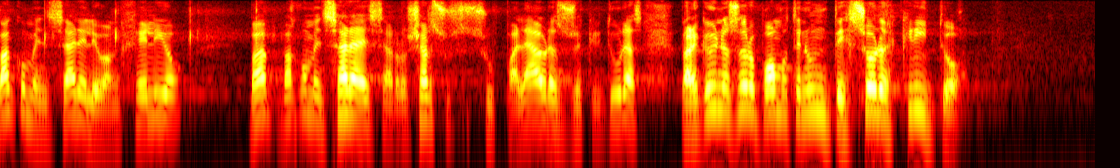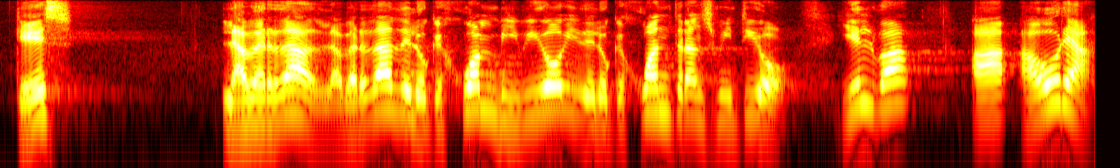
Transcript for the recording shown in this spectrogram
va a comenzar el Evangelio va, a comenzar a desarrollar sus, palabras, sus escrituras, para que hoy nosotros podamos tener un tesoro escrito, que es la verdad, la verdad de lo que Juan vivió y de lo que Juan transmitió. Y él va a, ahora,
